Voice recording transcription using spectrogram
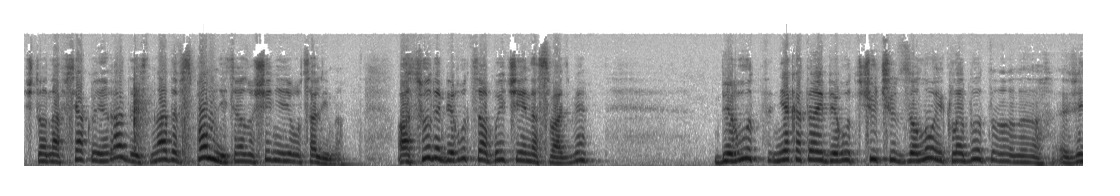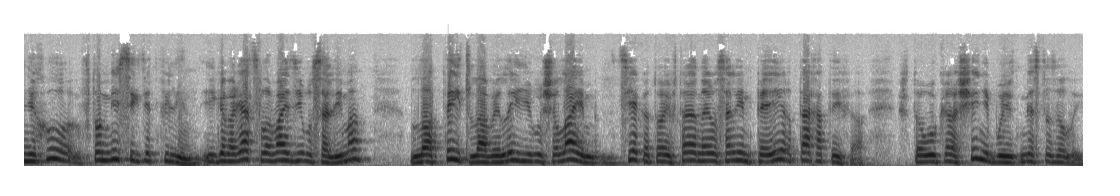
что на всякую радость надо вспомнить разрушение Иерусалима. Отсюда берутся обычаи на свадьбе. Берут, некоторые берут чуть-чуть золу и кладут э, жениху в том месте, где тфилин. И говорят слова из Иерусалима, Лотит лавели Иерушалаем, те, которые вторая на Иерусалим, пеир тахатифер, что украшение будет вместо золы.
